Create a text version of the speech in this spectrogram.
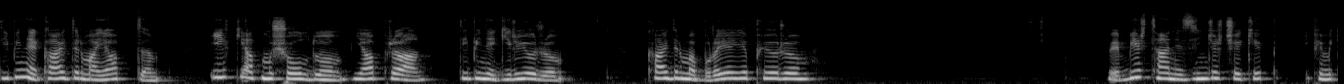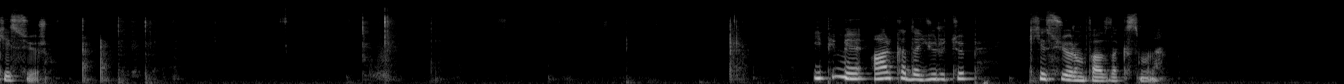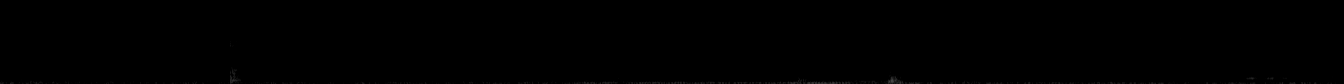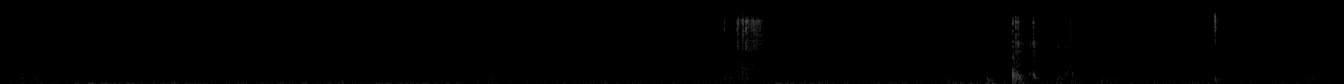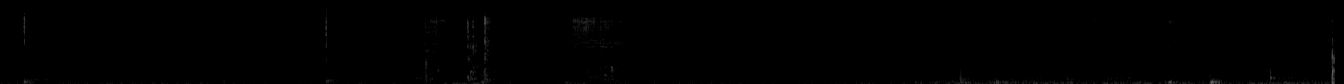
Dibine kaydırma yaptım. İlk yapmış olduğum yaprağın dibine giriyorum. Kaydırma buraya yapıyorum. Ve bir tane zincir çekip ipimi kesiyorum. İpimi arkada yürütüp kesiyorum fazla kısmını.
